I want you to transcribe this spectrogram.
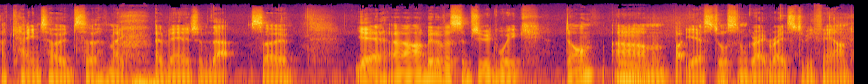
a cane toad to make advantage of that. So yeah, uh, a bit of a subdued week, Dom. Um, But yeah, still some great rates to be found.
